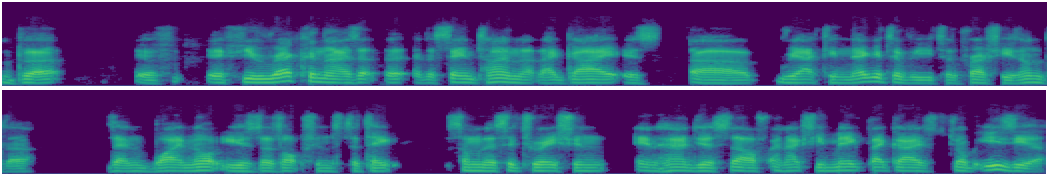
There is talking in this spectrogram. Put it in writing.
but if if you recognize at, at the same time that that guy is uh, reacting negatively to the pressure he's under, then why not use those options to take some of the situation in hand yourself and actually make that guy's job easier?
